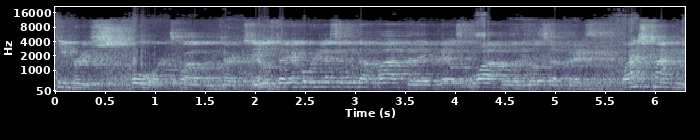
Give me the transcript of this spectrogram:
Hebrews 4, 12, and me 13. gustaría cubrir la segunda parte de Hebreos 4, del 12 al 13. Last time we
